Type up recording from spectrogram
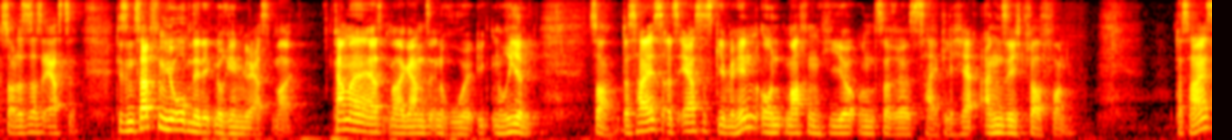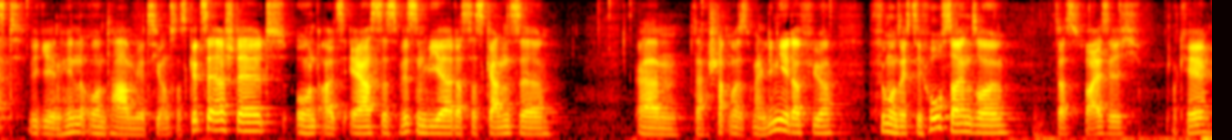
So, das ist das Erste. Diesen Zapfen hier oben, den ignorieren wir erstmal. Kann man erstmal ganz in Ruhe ignorieren. So, das heißt, als erstes gehen wir hin und machen hier unsere seitliche Ansicht davon. Das heißt, wir gehen hin und haben jetzt hier unsere Skizze erstellt und als erstes wissen wir, dass das Ganze, ähm, da schnappen wir jetzt meine Linie dafür, 65 hoch sein soll. Das weiß ich. Okay,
